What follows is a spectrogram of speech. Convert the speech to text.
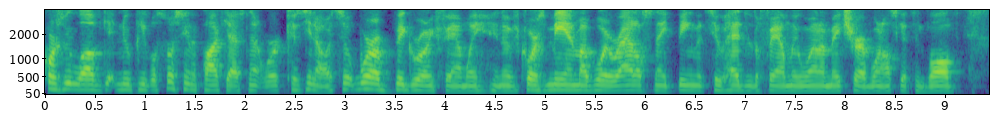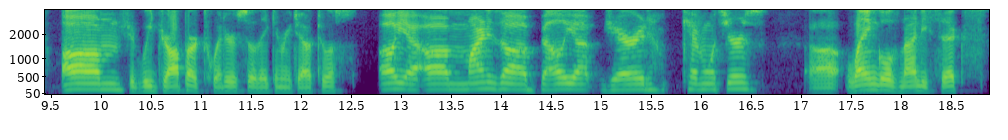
Of course, we love getting new people, especially in the podcast network, because you know it's a, we're a big growing family, and of course, me and my boy Rattlesnake being the two heads of the family, we want to make sure everyone else gets involved. Um, Should we drop our Twitter so they can reach out to us? oh yeah, um, mine is uh Belly Up Jared. Kevin, what's yours? Uh, Langles ninety six.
